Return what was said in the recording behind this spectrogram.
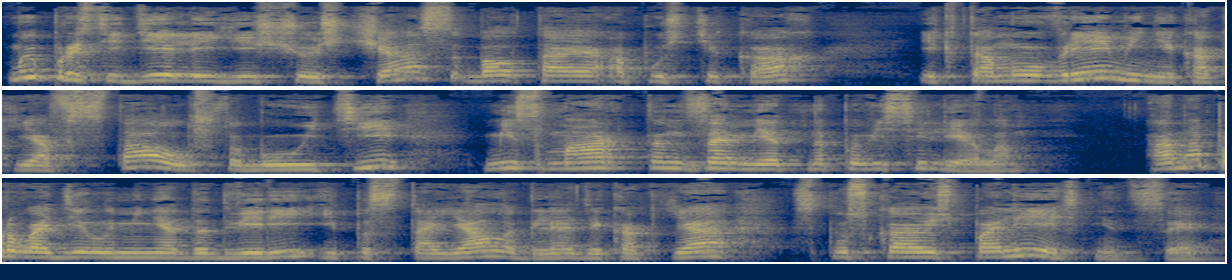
Мы просидели еще с час, болтая о пустяках, и к тому времени, как я встал, чтобы уйти, мисс Марктон заметно повеселела. Она проводила меня до двери и постояла, глядя, как я спускаюсь по лестнице,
